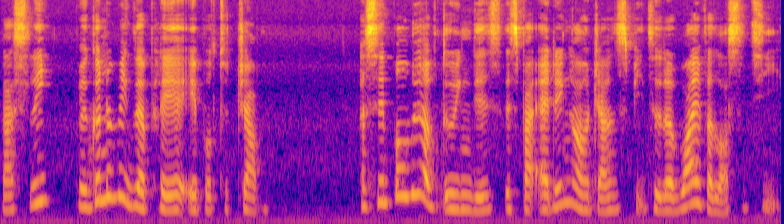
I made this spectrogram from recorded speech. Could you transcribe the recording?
Lastly, we're going to make the player able to jump. A simple way of doing this is by adding our jump speed to the y velocity.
